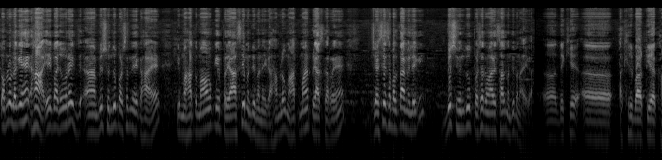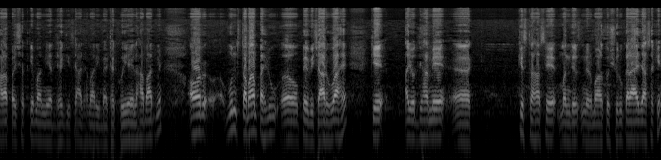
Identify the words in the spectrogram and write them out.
तो हम लोग लगे हैं हाँ एक बात और है विश्व हिंदू परिषद ने कहा है कि महात्माओं के प्रयास ही मंदिर बनेगा। हम लोग महात्मा प्रयास कर रहे हैं, जैसे सफलता मिलेगी, विश्व हिंदू परिषद हमारे साथ मंदिर बनाएगा। देखिए अखिल भारतीय अखाड़ा परिषद के माननीय अध्यक्ष जी से आज हमारी बैठक हुई है इलाहाबाद में, और उन तमाम पहलू पे विचार हुआ है कि अयोध्या में किस तरह से मंदिर निर्माण को शुरू कराया जा सके।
